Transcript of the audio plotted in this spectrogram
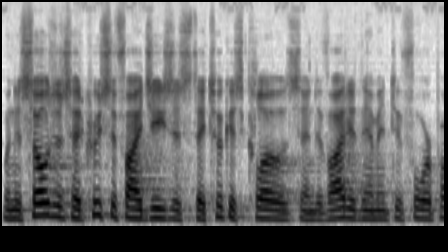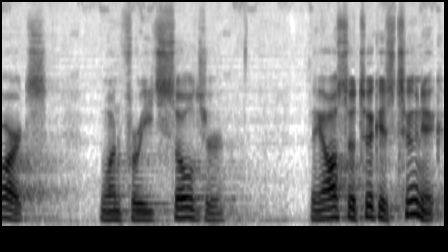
When the soldiers had crucified Jesus, they took his clothes and divided them into four parts, one for each soldier. They also took his tunic.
